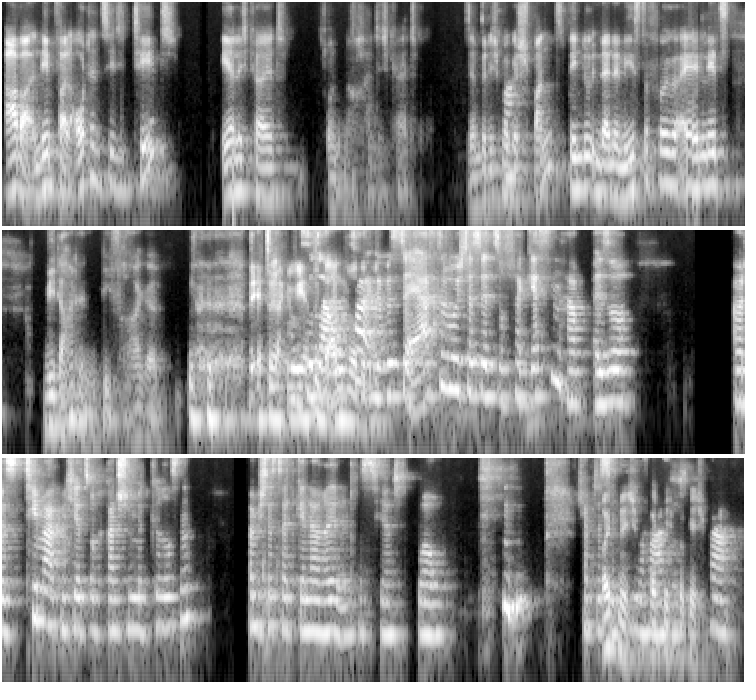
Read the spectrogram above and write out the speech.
aber in dem Fall Authentizität, Ehrlichkeit und Nachhaltigkeit. Dann bin ich mal ja. gespannt, wen du in deine nächste Folge einlädst. Wie da denn die Frage der drei Werte? Du bist der Erste, wo ich das jetzt so vergessen habe. Also, aber das Thema hat mich jetzt auch ganz schön mitgerissen weil mich das halt generell interessiert. Wow. ich habe das freut mich, freut mich wirklich. Ja.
